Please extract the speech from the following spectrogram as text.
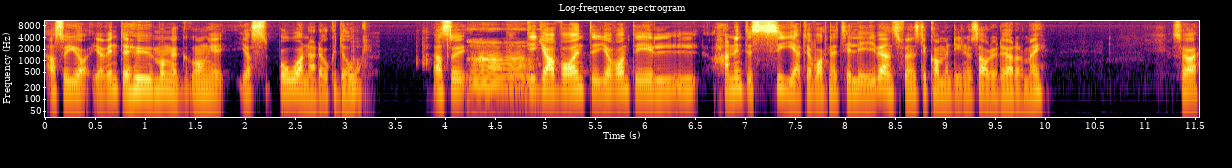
alltså jag, jag vet inte hur många gånger jag spånade och dog. Alltså, ah. jag var inte, jag var inte, han inte se att jag vaknade till liv ens förrän det kom en dinosaurie och dödade mig. Så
